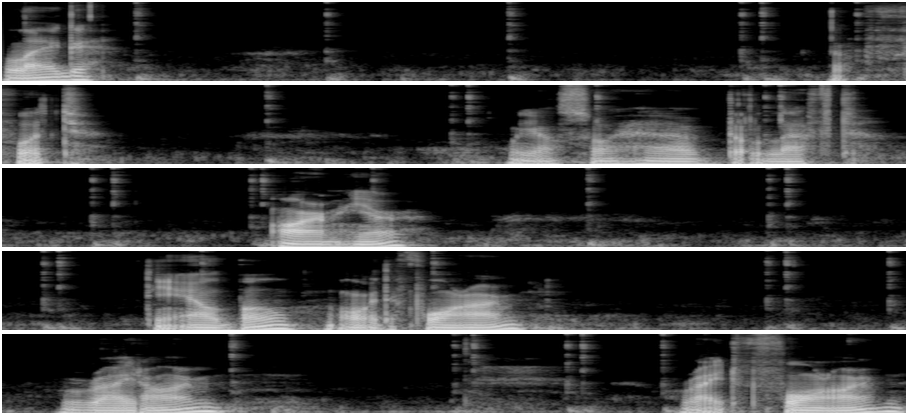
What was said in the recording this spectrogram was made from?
leg, the foot. We also have the left arm here, the elbow or the forearm, right arm, right forearm,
